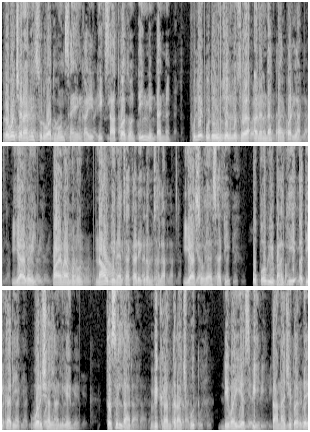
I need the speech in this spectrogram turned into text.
प्रवचनाने सुरुवात होऊन सायंकाळी ठीक सात वाजून तीन मिनिटांनी फुले उधळून जन्मसोहळा आनंदात पार पडला. यावेळी पाळणा म्हणून नाव घेण्याचा कार्यक्रम झाला. या सोहळ्यासाठी उपविभागीय अधिकारी वर्षा लांडगे तहसीलदार विक्रांत राजपूत डीवायएसपी तानाजी बर्डे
